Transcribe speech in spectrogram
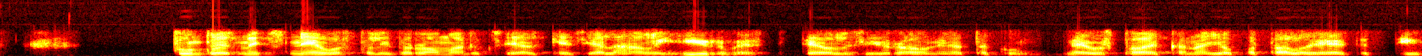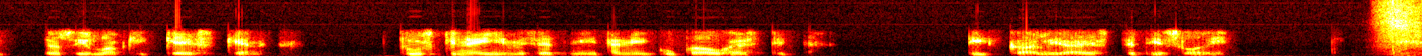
tuntuu esimerkiksi Neuvostoliiton romahduksen jälkeen, siellähän oli hirveästi teollisia raunioita, kun neuvostoaikana jopa taloja etettiin jo silloinkin kesken. Tuskin ne ihmiset niitä niin kuin kauheasti tikkaili ja estetisoi.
